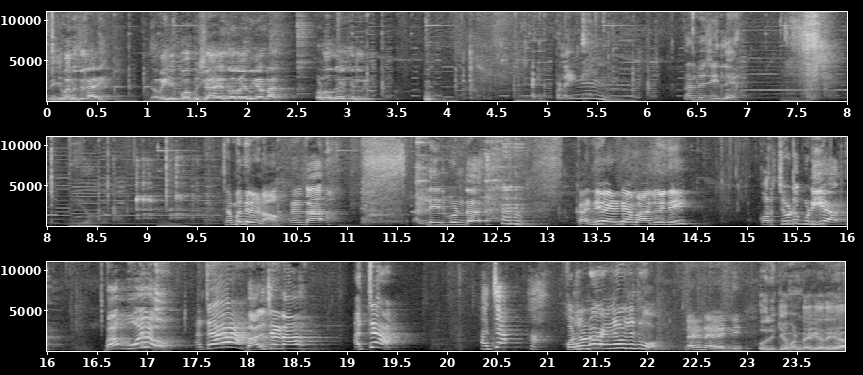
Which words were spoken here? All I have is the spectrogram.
എനിക്ക് മനസ്സിലായി. ഇറങ്ങിപ്പോ ബിഷായ എന്ന് പറയുന്നത് നീണ്ട വെള്ളം ഉപയോഗിക്കല്ലേ നല്ല രുചിയില്ലേ? ചമ്മന്തി വേണോ? വേണ്ട. നല്ല എരിവുണ്ട്. കഞ്ഞി വേണ്ടേ ബാലുവിനി? കുറച്ചുകൂടെ കുടിക്കാം ബാ പോയോ? അച്ചാ ബാലിച്ചേടാ അച്ഛാ. അച്ഛാ. കുറച്ചുകൂടെ കഞ്ഞി കുടിച്ചിട്ട് പോ. വേണ്ടേ കഞ്ഞി? ഒരിക്കൽ അറിയാ.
